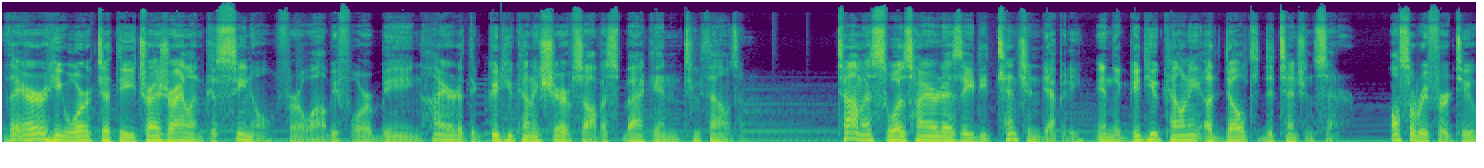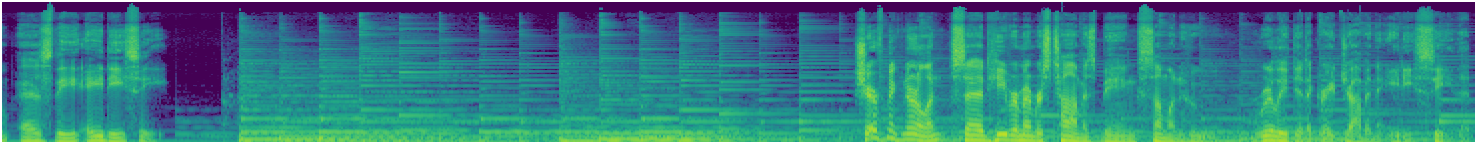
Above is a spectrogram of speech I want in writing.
There, he worked at the Treasure Island Casino for a while before being hired at the Goodhue County Sheriff's Office back in 2000. Thomas was hired as a detention deputy in the Goodhue County Adult Detention Center, also referred to as the ADC. Sheriff McNurlin said he remembers Tom as being someone who really did a great job in the ADC, that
